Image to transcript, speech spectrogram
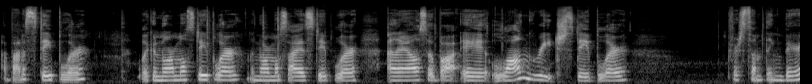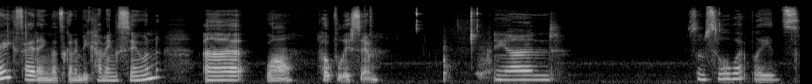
I bought a stapler, like a normal stapler, the normal size stapler, and I also bought a long reach stapler for something very exciting that's going to be coming soon. Uh, well, hopefully soon. And some silhouette blades.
